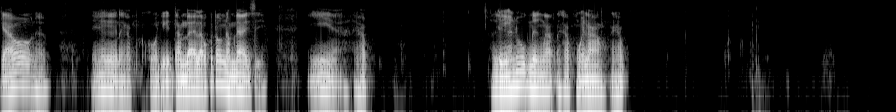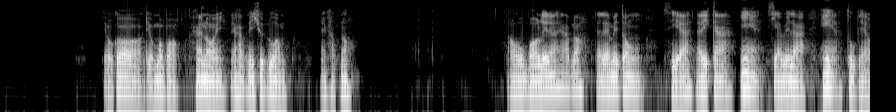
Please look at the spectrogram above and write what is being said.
แก้วนะครับเออนะครับ คนอื่นทำได้เราก็ต้องทำได้สิเนี่ยนะครับ เหลือลูกหนึ่งแล้วนะครับหวยลาวนะครับเดี๋ยวก็เดี๋ยวมาบอกฮานอยนะครับในชุดรวมนะครับเนาะ เอาบอกเลยนะครับเนาะจะได้ไม่ต้องเสียนาฬิกาแห่เสียเวลาแห่ถูกแล้ว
